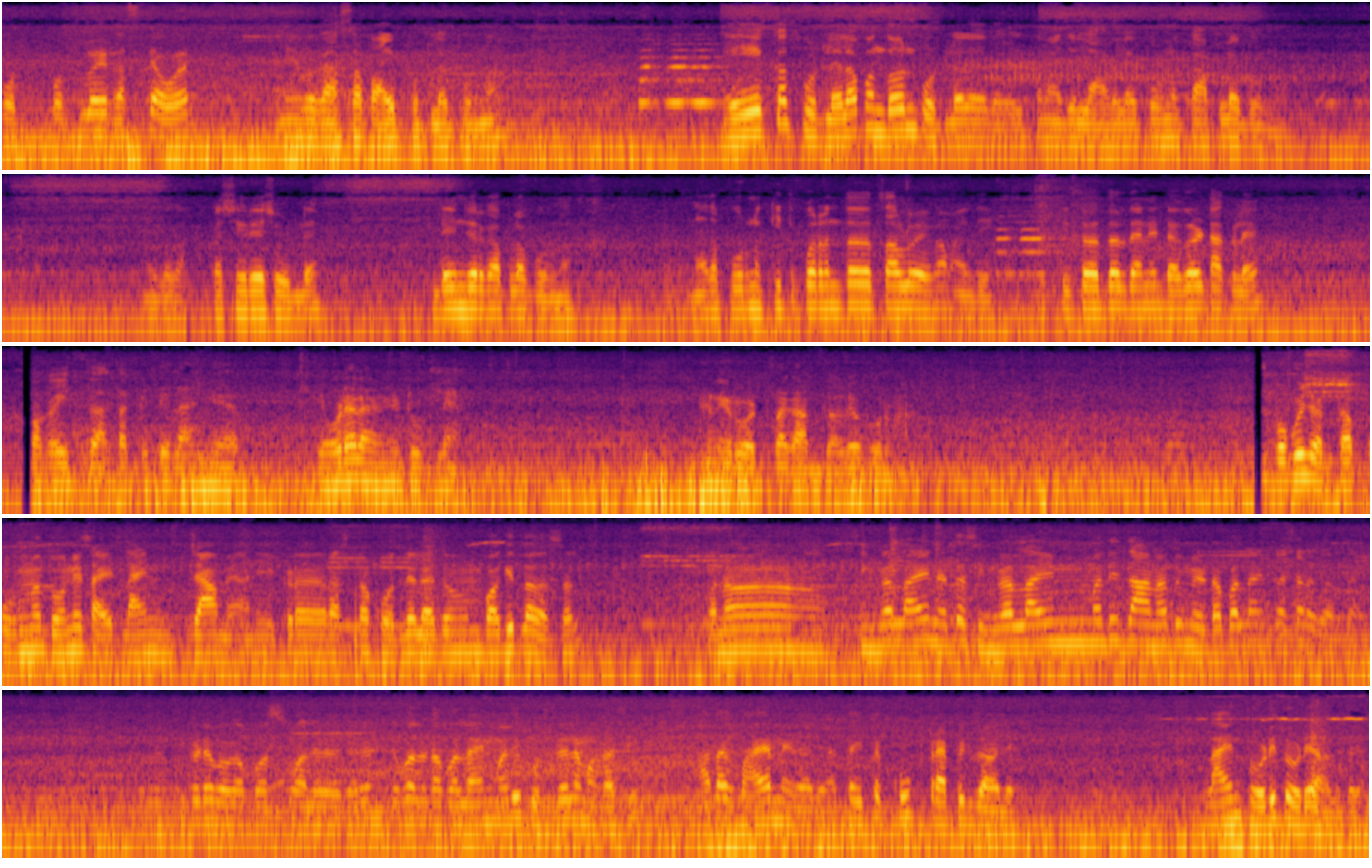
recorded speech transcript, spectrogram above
पोट पोचलोय रस्त्यावर. आणि बघा असा पाईप फुटलाय पूर्ण. हे एकच फुटलेला पण दोन फुटलेलं आहे बघा. इथं माझे आहे पूर्ण कापलाय पूर्ण. हे बघा कशी रेष उडले. डेंजर कापला पूर्ण. आणि आता पूर्ण कितीपर्यंत चालू आहे का माहिती? तिथं तर त्याने दगड टाकलंय. बघा इथं आता किती लाईनी आहेत. एवढ्या लाईनी तुटल्या. आणि रोडचा काम चालू आहे पूर्ण. बघू शकता पूर्ण दोन्ही साईड लाईन जाम आहे आणि इकडं रस्ता खोदलेला आहे तुम्ही बघितलाच असेल. पण सिंगल लाईन आहे तर सिंगल लाईनमध्ये जा ना तुम्ही. डबल लाईन कशाला करताय? तिकडे बघा बसवाले वगैरे. ते बस डबल लाईनमध्ये घुसलेले मगाशी. आता बाहेर निघाले. आता इथं खूप ट्रॅफिक झाले लाईन थोडी थोडी हलते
